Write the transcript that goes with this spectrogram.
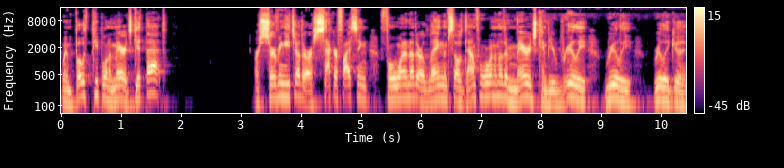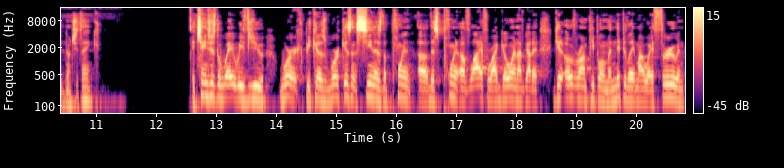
When both people in a marriage get that, are serving each other, are sacrificing for one another, are laying themselves down for one another, marriage can be really, really, really good, don't you think? It changes the way we view work because work isn't seen as the point of this point of life where I go in, I've got to get over on people and manipulate my way through and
